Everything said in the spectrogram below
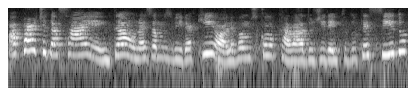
A parte da saia, então, nós vamos vir aqui, olha, vamos colocar lado direito do tecido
